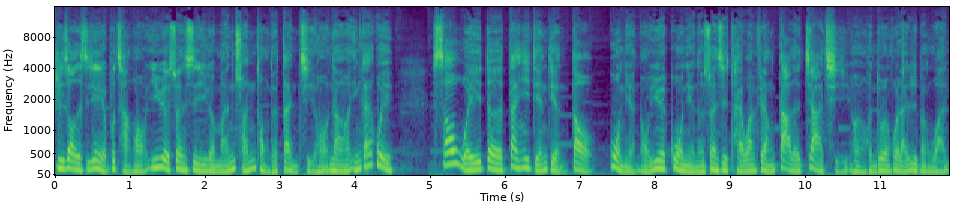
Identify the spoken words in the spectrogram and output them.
日照的时间也不长哦。一月算是一个蛮传统的淡季哦，那应该会稍微的淡一点点到过年哦，因为过年呢算是台湾非常大的假期，很多人会来日本玩。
